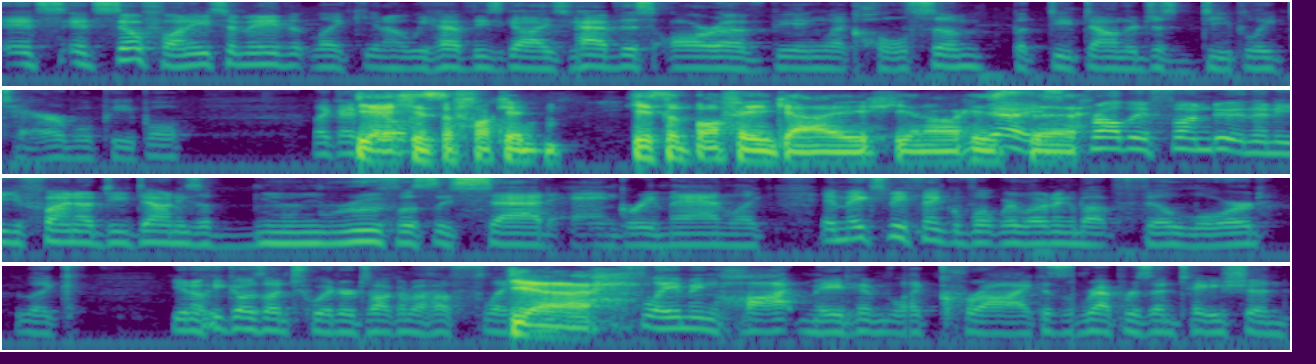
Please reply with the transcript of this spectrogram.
it's it's so funny to me that like you know we have these guys who have this aura of being like wholesome, but deep down they're just deeply terrible people. Like I Yeah, he's the fucking he's the Buffy guy, you know, he's yeah, he's the probably a fun dude, and then you find out deep down he's a ruthlessly sad, angry man. Like it makes me think of what we're learning about Phil Lord. Like, you know, he goes on Twitter talking about how flaming, Yeah. flaming hot made him like cry because representation,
